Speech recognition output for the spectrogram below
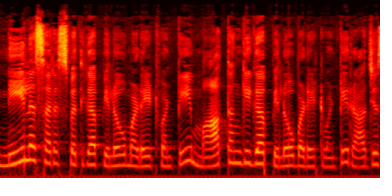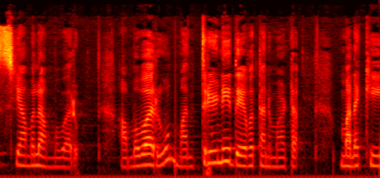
నీల సరస్వతిగా పిలువబడేటువంటి మాతంగిగా పిలువబడేటువంటి రాజశ్యామల అమ్మవారు. అమ్మవారు మంత్రిణీ దేవత అనమాట మనకి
